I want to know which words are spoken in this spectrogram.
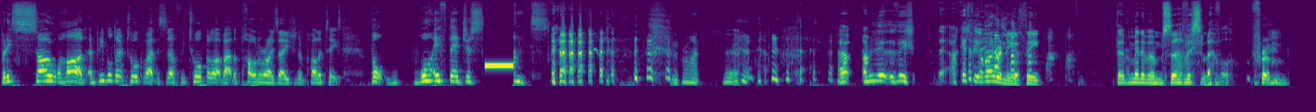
but it's so hard, and people don't talk about this enough. We talk a lot about the polarization of politics, but what if they're just cunts? Right. Yeah. uh, I mean, this. I guess the irony of the the minimum service level from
